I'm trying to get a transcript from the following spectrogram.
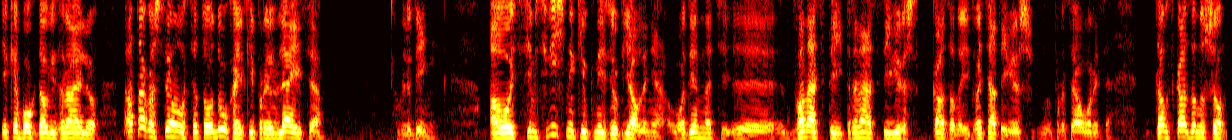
яке Бог дав Ізраїлю, а також символ Святого Духа, який проявляється в людині. А ось сім свічників в книзі об'явлення, в 11, е, 12 і 13 вірш сказано, і 20 вірш про це говориться. Там сказано, що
